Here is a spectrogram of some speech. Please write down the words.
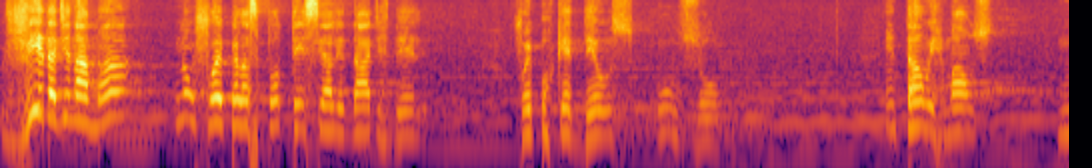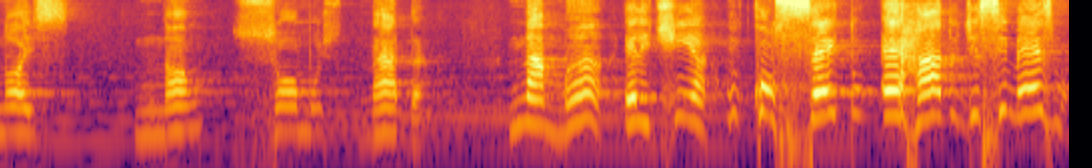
vida de Namã não foi pelas potencialidades dele, foi porque Deus o usou. Então, irmãos, nós não somos nada. Namã, ele tinha um conceito errado de si mesmo.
